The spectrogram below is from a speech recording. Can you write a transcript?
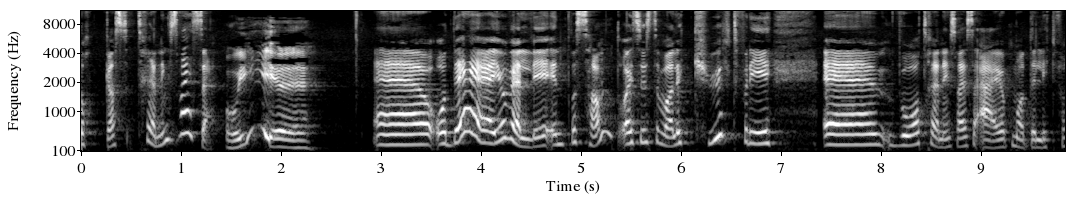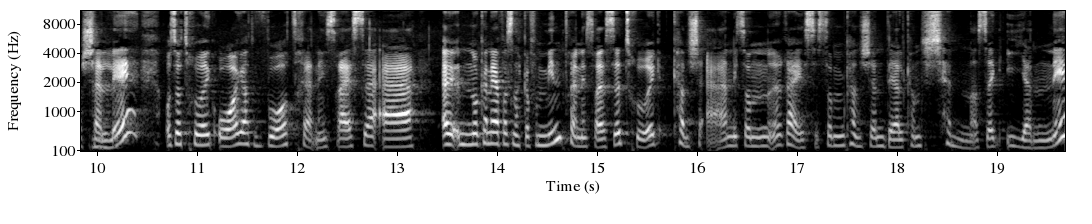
deres treningsreise? Oi! Eh, og det er jo veldig interessant, og jeg syns det var litt kult, fordi eh, vår treningsreise er jo på en måte litt forskjellig. Og så tror jeg òg at vår treningsreise er eh, Nå kan jeg få snakke for min treningsreise. tror jeg kanskje er en litt sånn reise som kanskje en del kan kjenne seg igjen i.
